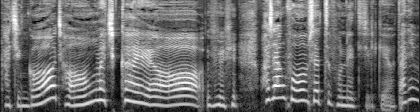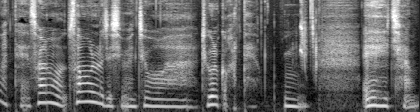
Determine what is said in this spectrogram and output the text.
가진 거 정말 축하해요. 화장품 세트 보내드릴게요. 따님한테 선물, 선물로 주시면 좋아, 좋을 것 같아요. 음. 에이, 참.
